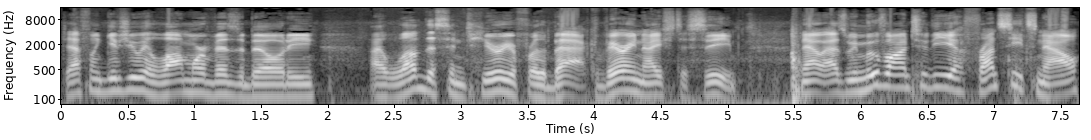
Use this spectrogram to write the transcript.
definitely gives you a lot more visibility. I love this interior for the back, very nice to see. Now, as we move on to the front seats now,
